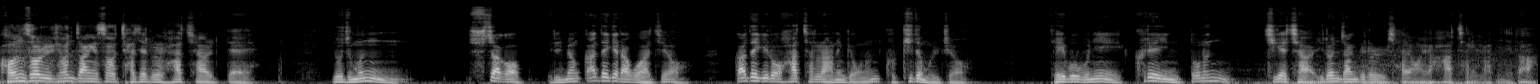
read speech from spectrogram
건설 현장에서 자재를 하차할 때 요즘은 수작업 일명 까대기라고 하죠. 까대기로 하차를 하는 경우는 극히 드물죠. 대부분이 크레인 또는 지게차 이런 장비를 사용하여 하차를 합니다.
